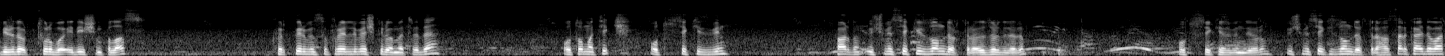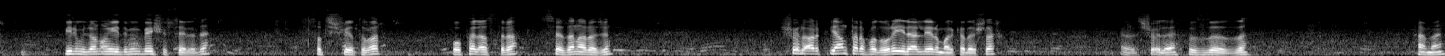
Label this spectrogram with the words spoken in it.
1.4 Turbo Edition Plus 41.055 kilometrede otomatik 38.000 pardon 3814 lira özür dilerim. 38 bin diyorum. 3814 lira hasar kaydı var. 1 milyon 17 bin 500 TL'de satış fiyatı var. Opel Astra sedan aracın. Şöyle yan tarafa doğru ilerleyelim arkadaşlar. Evet şöyle hızlı hızlı. Hemen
